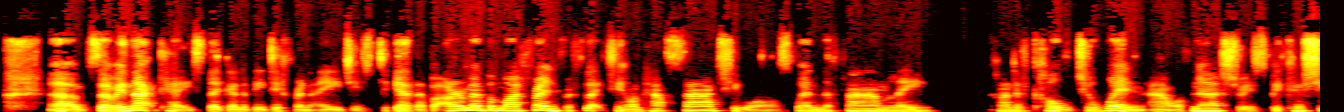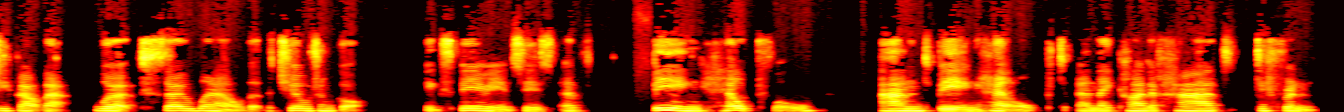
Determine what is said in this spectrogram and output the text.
um, so in that case, they're going to be different ages together. But I remember my friend reflecting on how sad she was when the family kind of culture went out of nurseries because she felt that worked so well that the children got experiences of being helpful and being helped and they kind of had different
